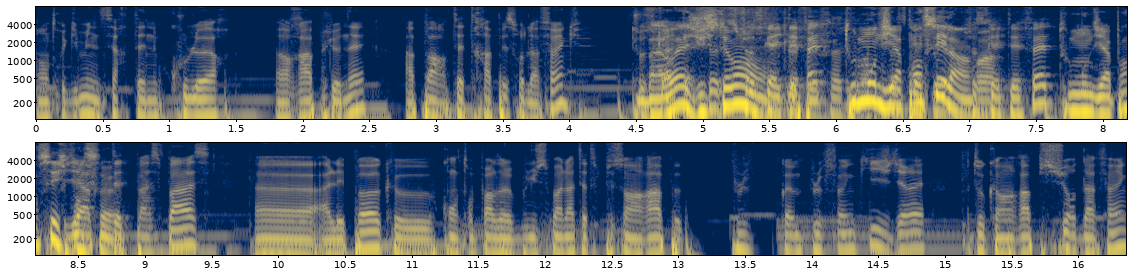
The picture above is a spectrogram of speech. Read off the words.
entre guillemets une certaine couleur euh, rap lyonnais, à part peut-être rapper sur de la funk. Chose Bah ouais, justement. chose qui a été faite. Tout le monde y a pensé, là. Chose qui a Ouais. été faite. Tout le monde y a pensé, je Il y a pense, peut-être passe-passe euh, à l'époque, euh, quand on parle de la bonus mala, peut-être plus un rap plus, quand même plus funky, je dirais, plutôt qu'un rap sur de la funk.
